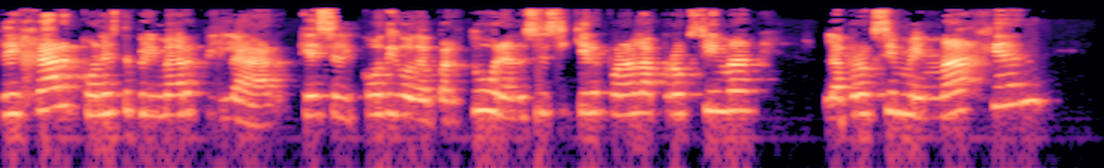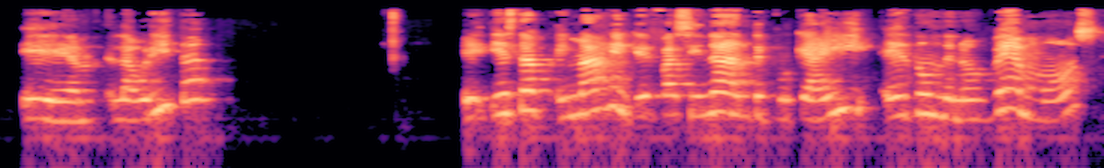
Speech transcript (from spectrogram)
dejar con este primer pilar, que es el código de apertura. No sé si quieres poner la próxima, la próxima imagen, eh, Laurita. Eh, y esta imagen que es fascinante porque ahí es donde nos vemos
